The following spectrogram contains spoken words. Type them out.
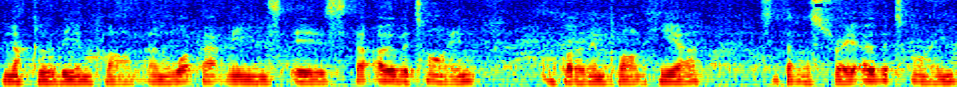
knuckle of the implant, and what that means is that over time I've got an implant here to demonstrate over time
